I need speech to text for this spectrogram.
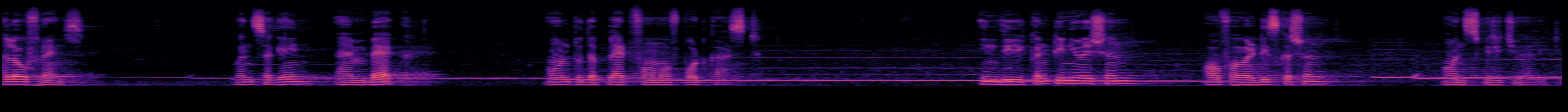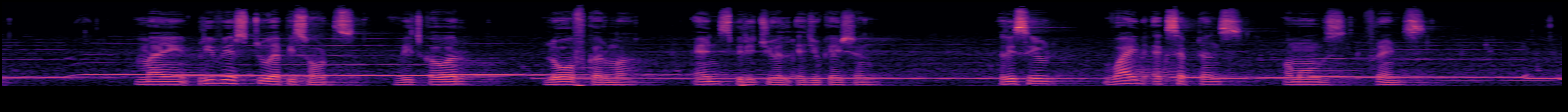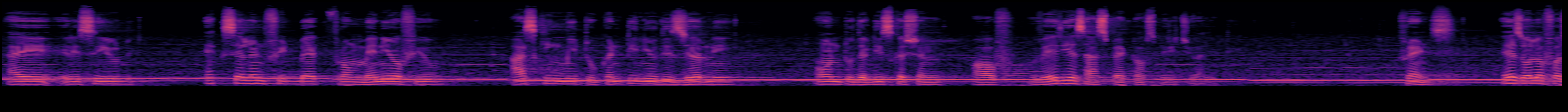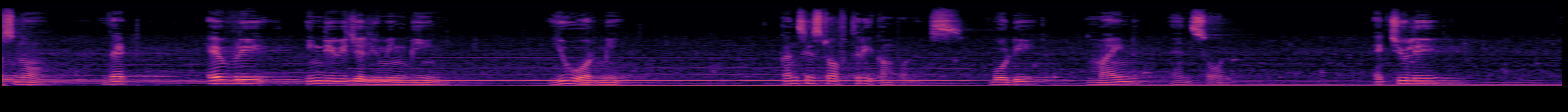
Hello, friends. Once again, I am back onto the platform of podcast. In the continuation of our discussion on spirituality, my previous two episodes, which cover law of karma and spiritual education, received wide acceptance amongst friends. I received excellent feedback from many of you asking me to continue this journey on to the discussion of various aspects of spirituality. Friends, as all of us know that every individual human being, you or me, consists of three components body, mind, and soul. Actually,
